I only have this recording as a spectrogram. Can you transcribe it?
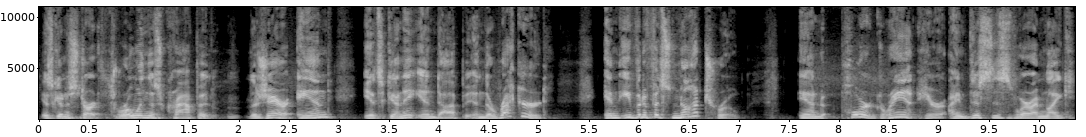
is going to start throwing this crap at Legere and it's going to end up in the record. And even if it's not true. And poor Grant here, I'm this is where I'm like,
